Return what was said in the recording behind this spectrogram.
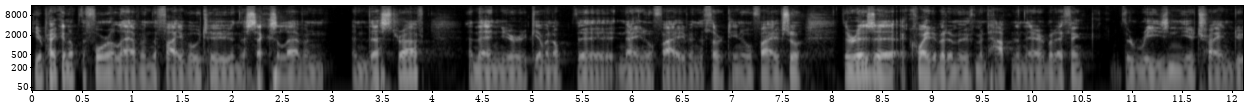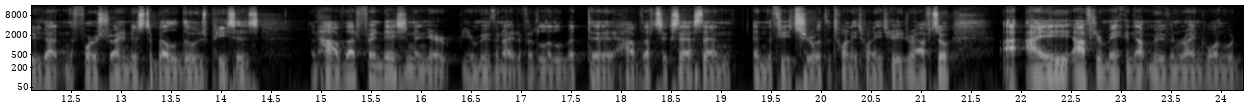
you're picking up the 411, the 502, and the 611 in this draft and then you're giving up the 905 and the 1305. So there is a, a, quite a bit of movement happening there. But I think the reason you try and do that in the first round is to build those pieces and have that foundation, and you're you're moving out of it a little bit to have that success then in the future with the 2022 draft. So I, I after making that move in round one would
